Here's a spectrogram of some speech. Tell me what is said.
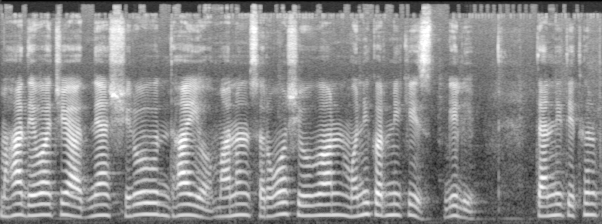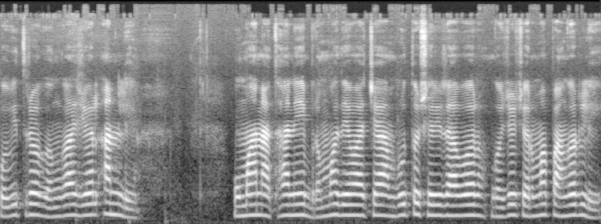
महादेवाची आज्ञा शिरोधाय मानून सर्व शिवगण मणिकर्णिकेस गेले. त्यांनी तेथून पवित्र गंगाजल आणले. उमानाथाने ब्रह्मदेवाच्या मृत शरीरावर गजचर्म पांघरले.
